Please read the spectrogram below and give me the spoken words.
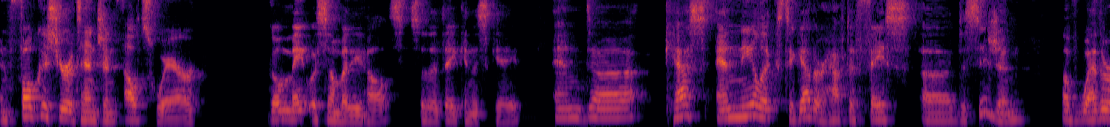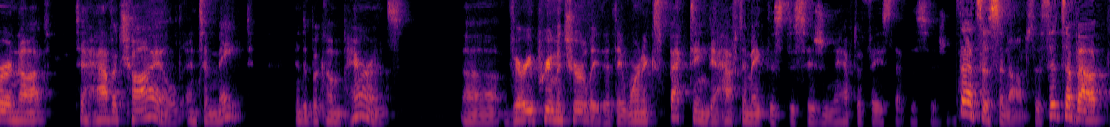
and focus your attention elsewhere. Go mate with somebody else so that they can escape. And uh, Kes and Neelix together have to face a decision of whether or not to have a child and to mate and to become parents uh, very prematurely that they weren't expecting to have to make this decision. They have to face that decision. That's a synopsis. It's about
